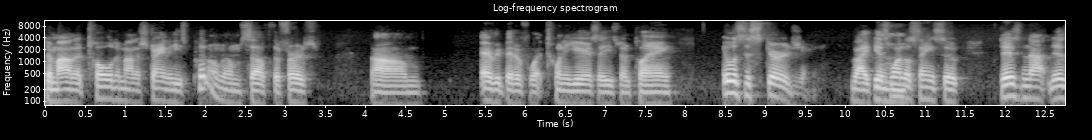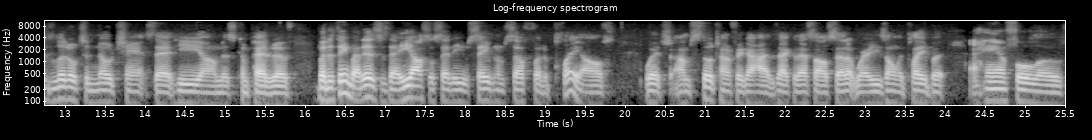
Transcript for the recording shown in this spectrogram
the amount of toll amount of strain that he's put on himself the first um, every bit of what 20 years that he's been playing it was discouraging like it's mm-hmm. one of those things to there's not there's little to no chance that he um, is competitive. But the thing about this is that he also said that he was saving himself for the playoffs, which I'm still trying to figure out how exactly that's all set up. Where he's only played but a handful of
